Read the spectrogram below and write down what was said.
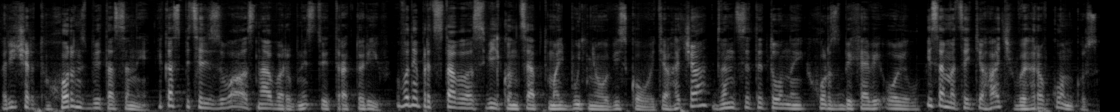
Річард Хорнсбі та Сини, яка спеціалізувалась на виробництві тракторів. Вони представили свій концепт майбутнього військового тягача 12-тонний Хорсбі Heavy Oil, і саме цей тягач виграв конкурс,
